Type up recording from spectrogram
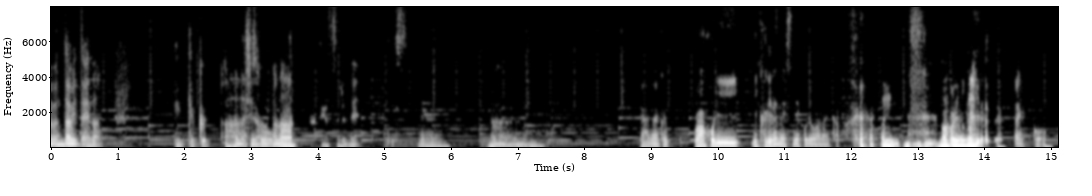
ぶんだみたいな、結局、話なのかなって気がするね。ですね。うん。いや、なんか、ワーホリに限らないですね、これはなんか。うん。ワーホリに限らず、なんかこう、普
